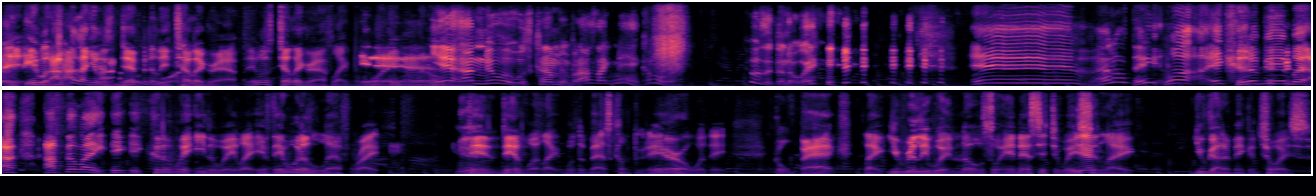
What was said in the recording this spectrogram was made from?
it, it was, I feel like it was definitely for it. telegraphed. It was telegraphed like before Yeah. April went over. yeah, I knew it was coming, but I was like, man, come on. It was done away. And I don't think. Well, it could have been, but I I feel like it, it could have went either way. Like if they would have left right, yeah. then then what? Like would the bats come through there or would they go back? Like you really wouldn't know. So in that situation, like you got to make a choice.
